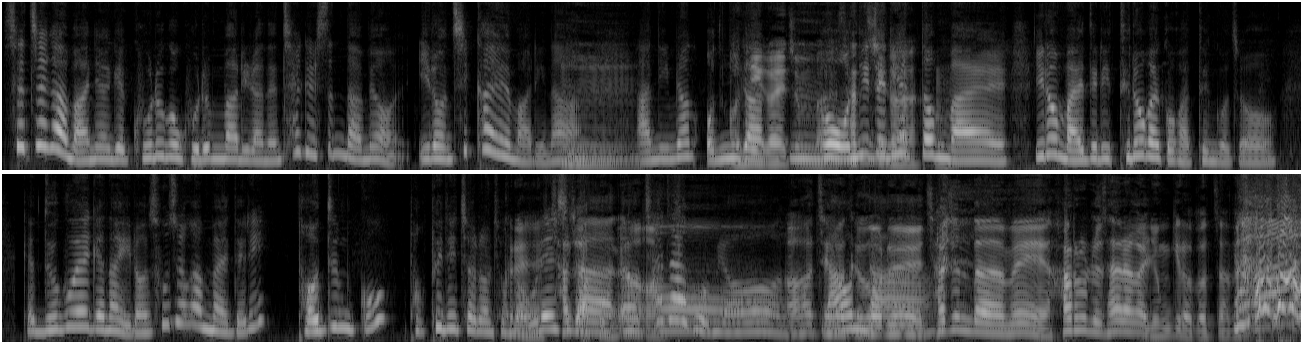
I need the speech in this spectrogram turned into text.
슬즈가 만약에 고르고 고른 말이라는 책을 쓴다면 이런 치카의 말이나 음. 아니면 언니가, 언니가 해준 음, 말, 어, 언니들이. 했던 음. 말 이런 말들이 들어갈 것 같은 거죠. 그러니까 누구에게나 이런 소중한 말들이 더듬고 덕PD처럼 정말 그래, 오랜 시간 찾아보면. 어, 찾아보면 어. 아, 제가 나온다. 그거를 찾은 다음에 하루를 살아갈 용기를 얻었잖아요.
